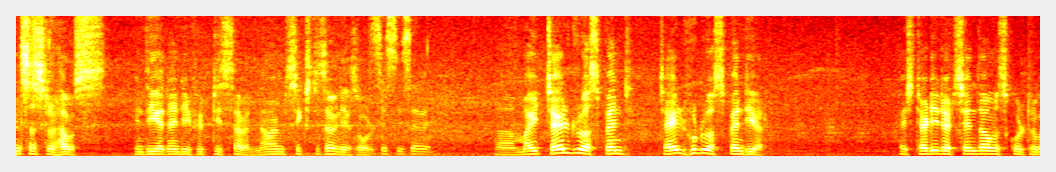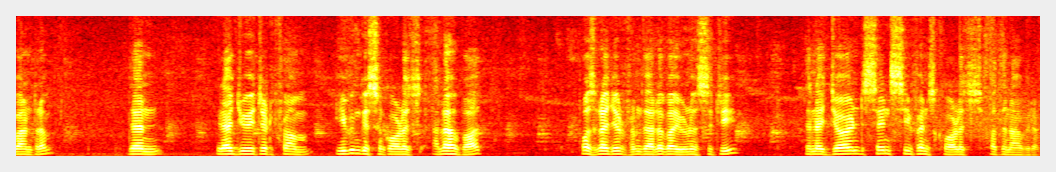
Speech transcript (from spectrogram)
ancestral house in the year 1957. Now I'm 67 years old. Sixty seven Uh, my childhood was spent childhood was spent here. I studied at St. Thomas School, Trivandrum, then graduated from Evingiston College, Allahabad, postgraduate from the Allahabad University. Then I joined St. Stephen's College, Patanapuram,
